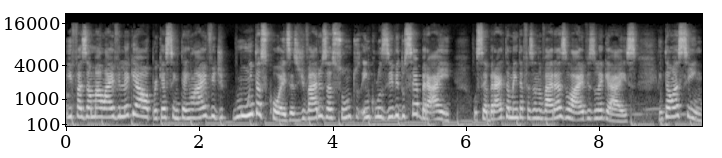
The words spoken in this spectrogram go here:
e fazer uma live legal, porque assim, tem live de muitas coisas, de vários assuntos, inclusive do Sebrae. O Sebrae também tá fazendo várias lives legais. Então, assim,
